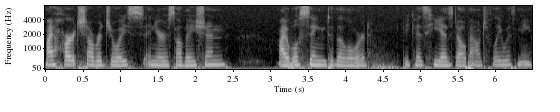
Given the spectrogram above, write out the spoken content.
My heart shall rejoice in your salvation. I will sing to the Lord, because he has dealt bountifully with me.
